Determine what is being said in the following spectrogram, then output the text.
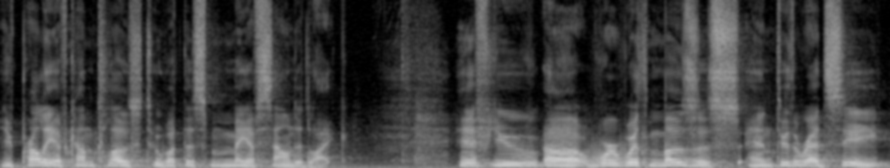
you probably have come close to what this may have sounded like if you uh, were with Moses and through the Red Sea,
